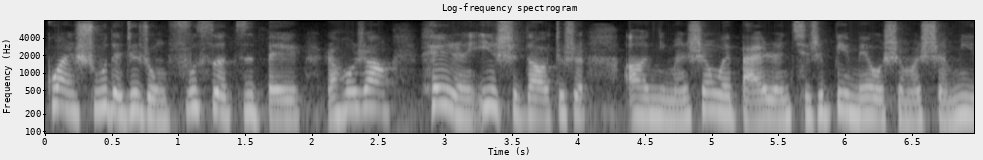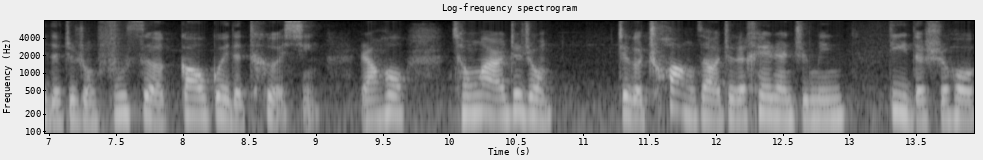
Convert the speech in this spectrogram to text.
灌输的这种肤色自卑，然后让黑人意识到，就是啊，你们身为白人其实并没有什么神秘的这种肤色高贵的特性，然后从而这种。这个创造这个黑人殖民地的时候，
